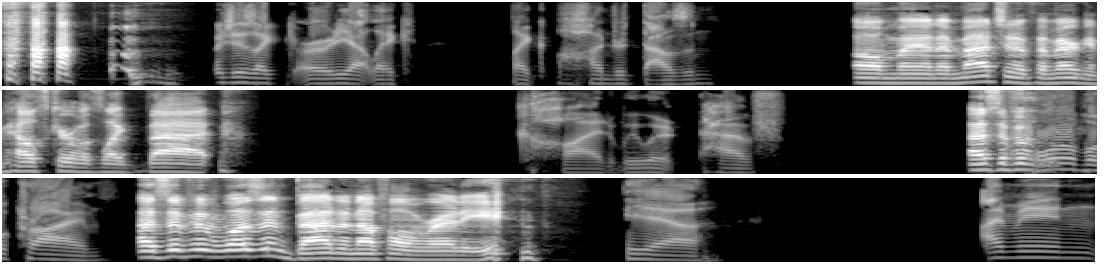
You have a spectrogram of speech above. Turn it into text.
which is like already at like, like a hundred thousand. oh man, imagine if American healthcare was like that. God, we would have As if it horrible crime. as if it wasn't bad enough already. Yeah. I mean,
